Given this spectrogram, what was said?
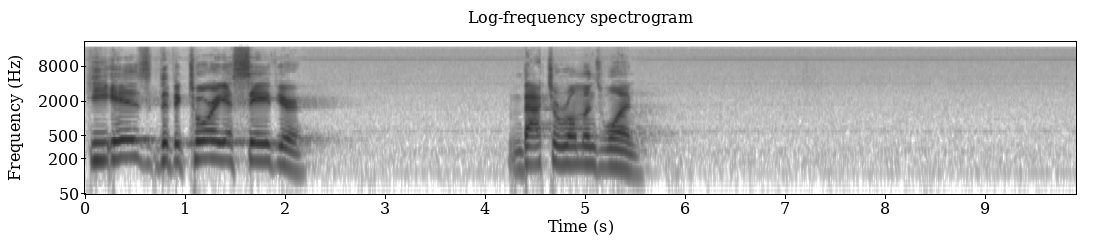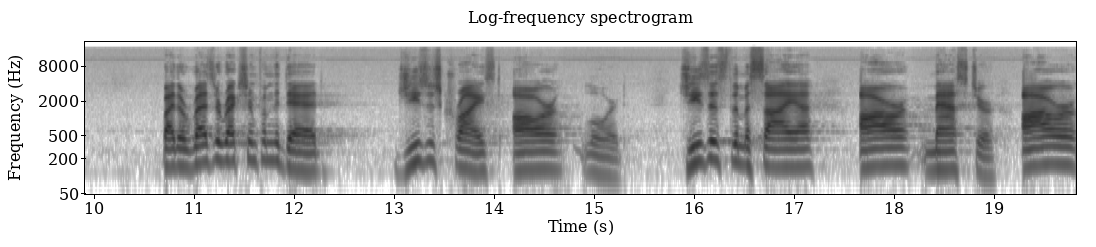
He is the victorious Savior. Back to Romans 1. By the resurrection from the dead, Jesus Christ, our Lord. Jesus the Messiah, our Master, our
